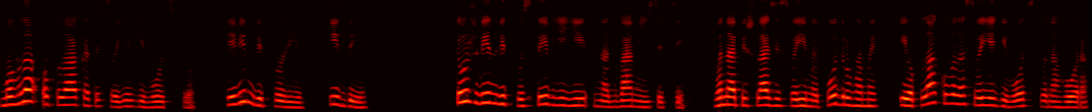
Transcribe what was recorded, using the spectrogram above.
могла оплакати своє дівоцтво. І він відповів Іди. Тож він відпустив її на два місяці. Вона пішла зі своїми подругами і оплакувала своє дівоцтво на горах.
